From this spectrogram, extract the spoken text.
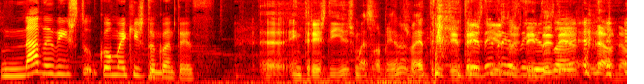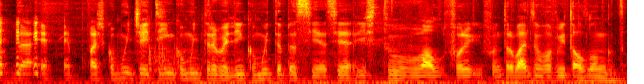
nada disto, como é que isto acontece? Uh, em três dias, mais ou menos, não é? Três, dias, três, dias, dois dias, dois dias. Não, não, não é, é, faz com muito jeitinho, com muito trabalhinho, com muita paciência. Isto foi, foi um trabalho desenvolvido ao longo de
